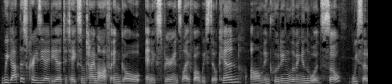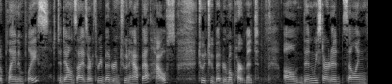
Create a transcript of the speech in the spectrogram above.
We got this crazy idea to take some time off and go and experience life while we still can, um, including living in the woods. So we set a plan in place to downsize our three bedroom, two and a half bath house to a two bedroom apartment. Um, then we started selling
